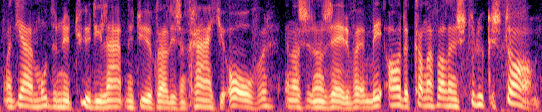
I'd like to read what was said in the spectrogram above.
want ja, moeder natuur die laat natuurlijk wel eens een gaatje over. En als ze dan zeiden van, oh, er kan nog wel een struike staan.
